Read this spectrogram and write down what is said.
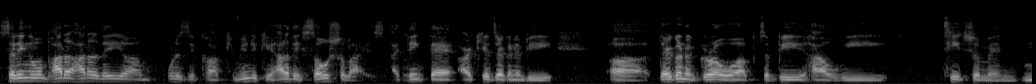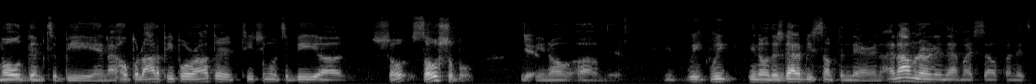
setting them up how do how do they um what is it called communicate how do they socialize i think that our kids are going to be uh they're going to grow up to be how we teach them and mold them to be and i hope a lot of people are out there teaching them to be uh so, sociable yeah. you know um yeah. we we you know there's got to be something there and, and i'm learning that myself and it's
